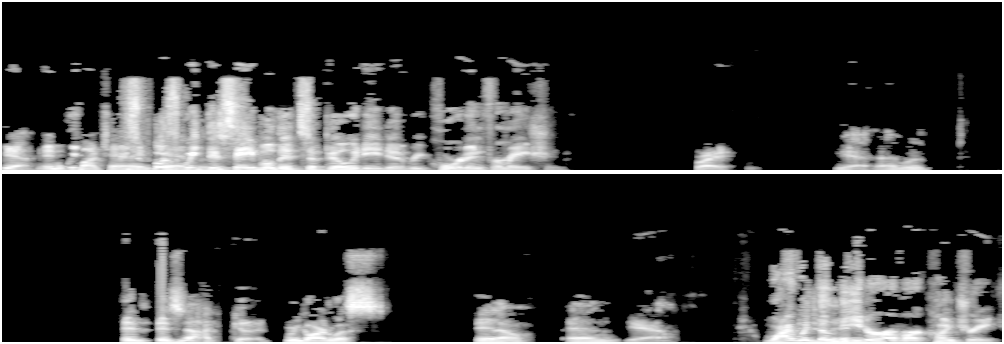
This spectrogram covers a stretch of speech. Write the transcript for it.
Yeah. In We, Montana. we and supposedly Kansas. disabled its ability to record information. Right. Yeah. That was, it, it's not good, regardless, you know, and yeah. Why would the leader of our country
